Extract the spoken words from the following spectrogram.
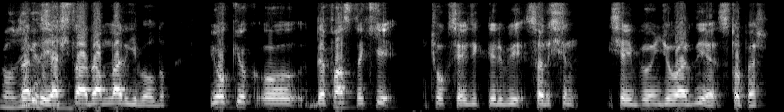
Ro- ben de yaşlı adamlar gibi oldum. Yok yok o defanstaki çok sevdikleri bir sarışın şey bir oyuncu vardı ya stoper.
